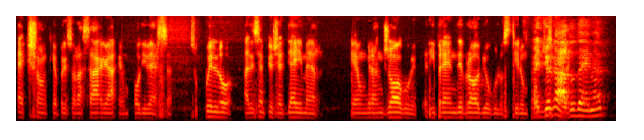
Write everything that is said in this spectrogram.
action che ha preso la saga è un po' diversa. Su quello, ad esempio, c'è Damer, che è un gran gioco che riprende proprio quello stile un po'. Hai giocato Damer?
